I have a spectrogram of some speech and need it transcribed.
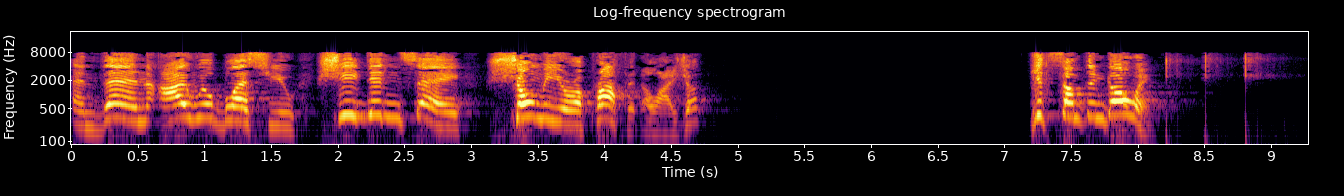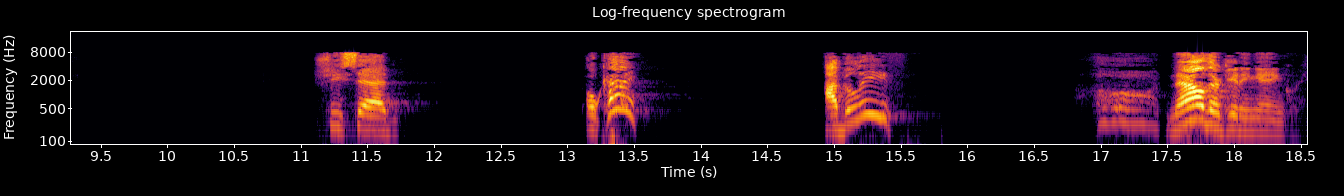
and then I will bless you, she didn't say, show me you're a prophet, Elijah. Get something going. She said, okay, I believe. now they're getting angry.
